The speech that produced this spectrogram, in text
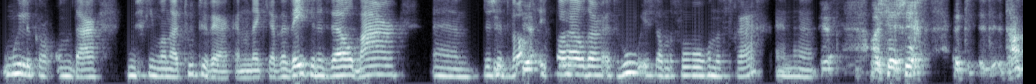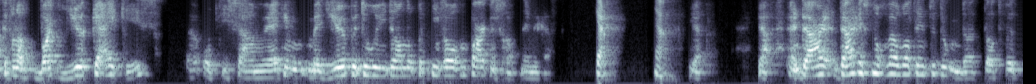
moeilijker om daar misschien wel naartoe te werken. En dan denk je, ja, we weten het wel, maar Um, dus het wat ja. is wel helder, het hoe is dan de volgende vraag. En, ja. Als jij zegt, het, het, het, hangt er vanaf wat je kijk is op die samenwerking. Met je bedoel je dan op het niveau van partnerschap, neem ik aan. Ja, ja. ja. Ja, en daar, daar is nog wel wat in te doen. Dat, dat, we,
